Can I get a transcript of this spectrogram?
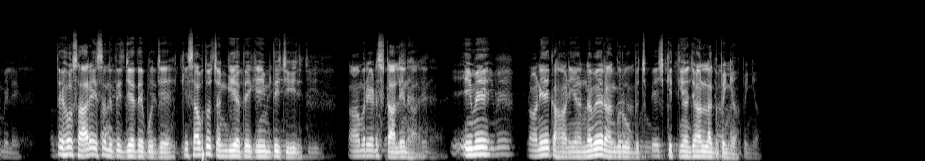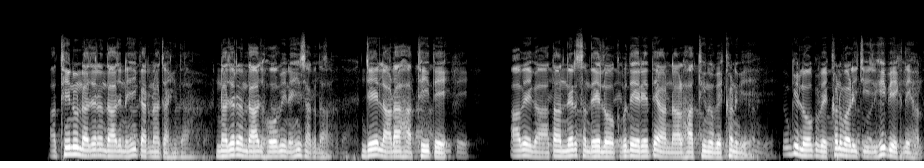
ਅਤੇ ਉਹ ਸਾਰੇ ਇਸ ਨਤੀਜੇ ਤੇ ਪੁੱਜੇ ਕਿ ਸਭ ਤੋਂ ਚੰਗੀ ਅਤੇ ਕੀਮਤੀ ਚੀਜ਼ ਕਾਮਰੇਡ ਸਟਾਲਿਨ ਹੈ। ਇਵੇਂ ਪੁਰਾਣੀਆਂ ਕਹਾਣੀਆਂ ਨਵੇਂ ਰੰਗ ਰੂਪ ਵਿੱਚ ਪੇਸ਼ ਕੀਤੀਆਂ ਜਾਣ ਲੱਗ ਪਈਆਂ। ਹਾਥੀ ਨੂੰ ਨਜ਼ਰਅੰਦਾਜ਼ ਨਹੀਂ ਕਰਨਾ ਚਾਹੀਦਾ। ਨਜ਼ਰਅੰਦਾਜ਼ ਹੋ ਵੀ ਨਹੀਂ ਸਕਦਾ। ਜੇ ਲਾੜਾ ਹਾਥੀ ਤੇ ਆਵੇਗਾ ਤਾਂ ਨਿਰਸੰਦੇਹ ਲੋਕ ਵਧੇਰੇ ਧਿਆਨ ਨਾਲ ਹਾਥੀ ਨੂੰ ਵੇਖਣਗੇ, ਕਿਉਂਕਿ ਲੋਕ ਵੇਖਣ ਵਾਲੀ ਚੀਜ਼ ਹੀ ਵੇਖਦੇ ਹਨ।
